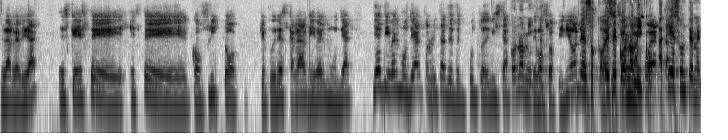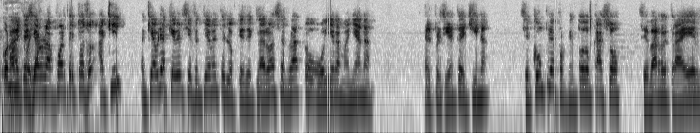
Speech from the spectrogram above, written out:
La realidad es que este, este conflicto que podría escalar a nivel mundial, ya es nivel mundial, pero ahorita desde el punto de vista económico. de las opiniones. Eso es económico. aquí es un tema económico. la puerta y todo eso. Aquí, aquí habría que ver si efectivamente lo que declaró hace rato, hoy en la mañana, el presidente de China, se cumple porque en todo caso se va a retraer,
